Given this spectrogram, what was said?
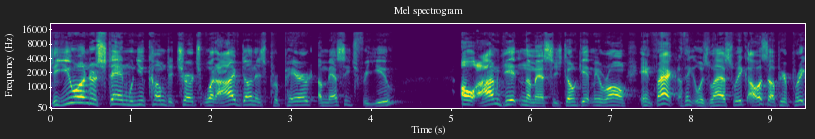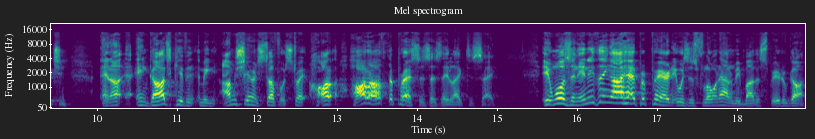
Do you understand when you come to church, what I've done is prepared a message for you? Oh, I'm getting the message, don't get me wrong. In fact, I think it was last week, I was up here preaching. And, I, and God's given, I mean, I'm sharing stuff with straight, hot, hot off the presses, as they like to say. It wasn't anything I had prepared, it was just flowing out of me by the Spirit of God.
